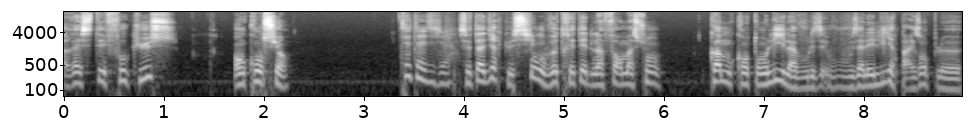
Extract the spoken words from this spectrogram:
rester focus en conscient. C'est-à-dire C'est-à-dire que si on veut traiter de l'information comme quand on lit, là, vous, vous allez lire par exemple euh,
